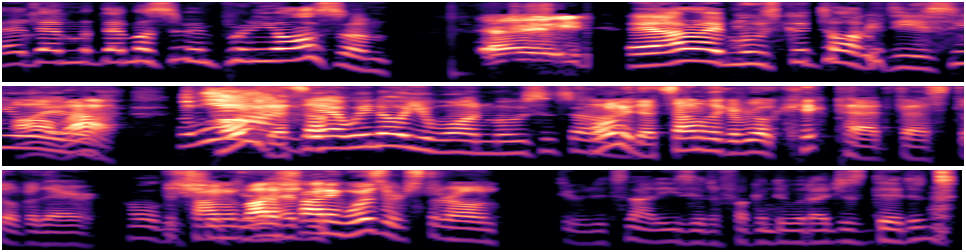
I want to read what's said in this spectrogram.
That that, that must have been pretty awesome. Hey, Hey, all right, Moose. Good talking to you. See you Oh later. wow, Tony, that's yeah, we know you won, Moose. It's all Tony. right. That sounded like a real kick pad fest over there. Holy The shining, dude, a lot of have to- shining wizards thrown. Dude. It's not easy to fucking do what I just did.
